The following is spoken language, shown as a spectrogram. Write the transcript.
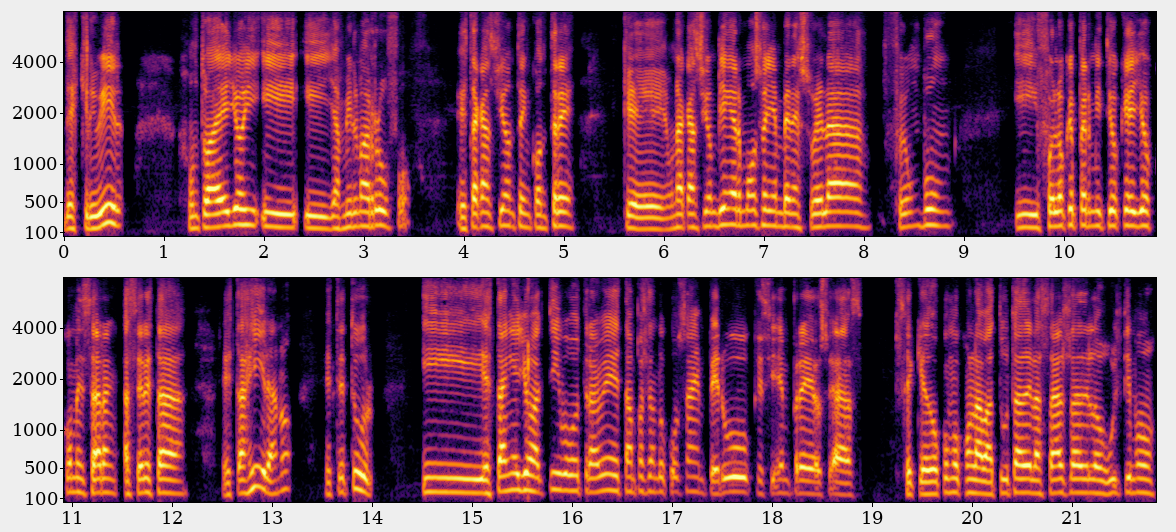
escribir junto a ellos y, y, y Yasmil Marrufo esta canción Te Encontré, que una canción bien hermosa y en Venezuela fue un boom y fue lo que permitió que ellos comenzaran a hacer esta, esta gira, ¿no? Este tour. Y están ellos activos otra vez, están pasando cosas en Perú que siempre, o sea, se quedó como con la batuta de la salsa de los últimos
